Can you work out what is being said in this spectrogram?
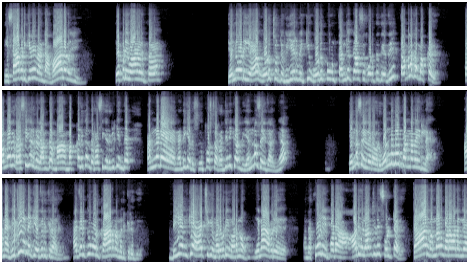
நீ சாவடிக்கவே வேண்டாம். வாழ வழி எப்படி வாழ வைப்ப? என்னுடைய ஒரு சொட்டு வியர்வைக்கு ஒரு பவுன் தங்க காசு கொடுத்தது எது? தமிழக மக்கள். தமிழக ரசிகர்கள் அந்த மக்களுக்கு அந்த ரசிகர்களுக்கு இந்த கன்னட நடிகர் சூப்பர் ஸ்டார் ரஜினிகாந்த் என்ன செய்தாருங்க? என்ன செய்தார் அவர்? ஒண்ணுமே பண்ணவே இல்லை. ஆனா விஜய் இன்னைக்கு எதிர்க்கிறாரு? அதற்கும் ஒரு காரணம் இருக்கிறது. டிஎம்கே ஆட்சிக்கு மறுபடியும் வரணும். ஏன்னா அவரு அந்த கூலி பட ஆடுகளான்னு சொல்லி சொல்லிட்டாரு. யார் வந்தாலும் பரவாயில்லைங்க.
